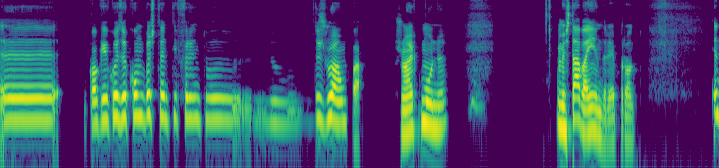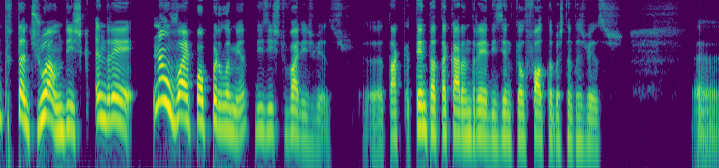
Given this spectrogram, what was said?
uh, qualquer coisa como bastante diferente do, do, de João. Pá. João é comuna. Mas está bem, André, pronto. Entretanto, João diz que André não vai para o Parlamento, diz isto várias vezes. Ataca, tenta atacar André dizendo que ele falta bastantes vezes Uh,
